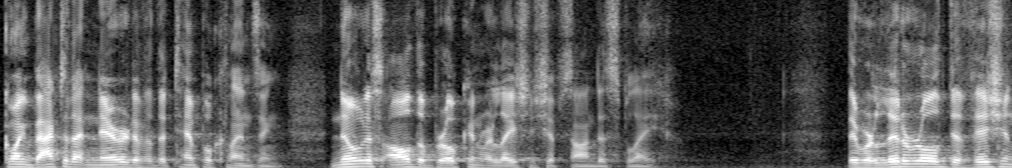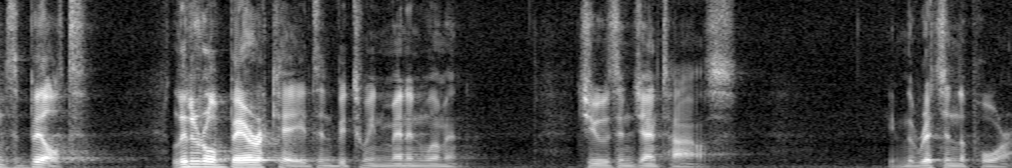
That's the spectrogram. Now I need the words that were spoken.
Going back to that narrative of the temple cleansing, notice all the broken relationships on display. There were literal divisions built, literal barricades in between men and women, Jews and Gentiles, even the rich and the poor.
